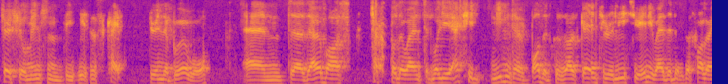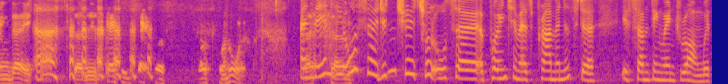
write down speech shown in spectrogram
Churchill mentioned the, his escape during the Boer War, and uh, the Oubaas chuckled away and said, "Well, you actually needn't have bothered because I was going to release you anyway the, the following day." so the escape was, was for naught. And But, then he um, also, didn't Churchill also appoint him as Prime Minister if something went wrong with,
